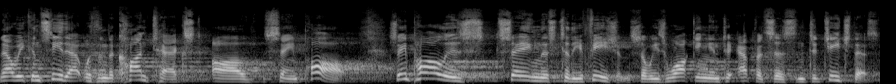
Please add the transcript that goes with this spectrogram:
Now, we can see that within the context of St. Paul. St. Paul is saying this to the Ephesians, so he's walking into Ephesus and to teach this.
